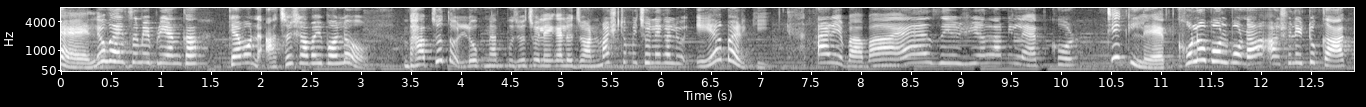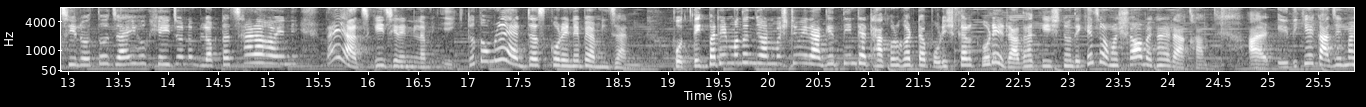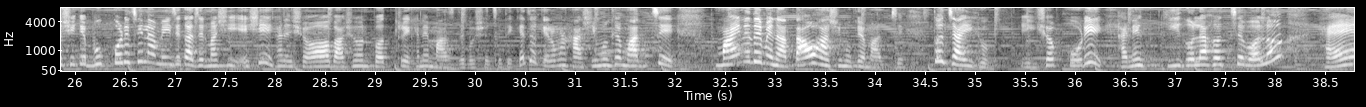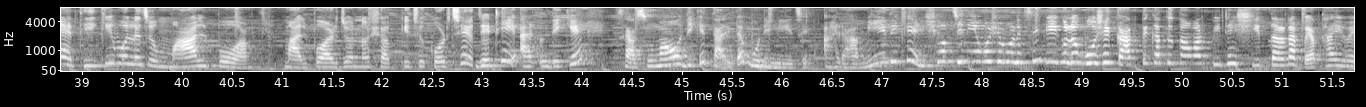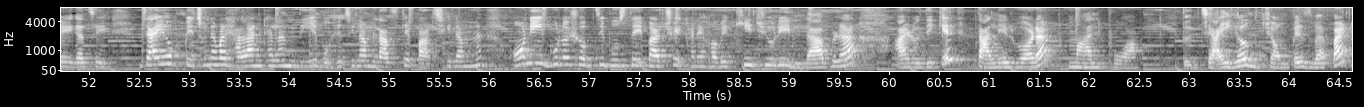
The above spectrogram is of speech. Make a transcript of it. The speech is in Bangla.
হ্যালো গাইজ আমি প্রিয়াঙ্কা। কেমন আছো সবাই বলো? ভাবছ তো লোকনাথ পুজো চলে গেল, জন্মাষ্টমী চলে গেল, এ আবার কি? আরে বাবা অ্যাজ ইউজুয়াল আমি ল্যাদখোর ঠিক ল্যাদখোলও বলব না, আসলে একটু কাজ ছিল তো, যাই হোক, সেই জন্য ব্লগটা ছাড়া হয়নি। তাই আজকেই ছেড়ে নিলাম, একটু তোমরা অ্যাডজাস্ট করে নেবে, আমি জানি। প্রত্যেকবারের মতন জন্মাষ্টমীর আগের দিনটা ঠাকুরঘরটা পরিষ্কার করে রাধা কৃষ্ণ দেখেছ, আমার সব এখানে রাখা। আর এদিকে কাজের মাসিকে বুক করেছিলাম, এই যে কাজের মাসি এসে এখানে সব আসনপত্র এখানে মাজতে বসেছে, দেখেছ? কেরকম হাসি মুখে মাজছে? মাইনে দেবে না, তাও হাসি মুখে মাজছে। তো যাই হোক, এইসব করে এখানে কি গোলা হচ্ছে বলো? হ্যাঁ ঠিকই বলেছ, মালপোয়া। মালপোয়ার জন্য সব কিছু করছে জেঠি আর ওদিকে শাশুমাও ওদিকে তালটা বুনে নিয়েছে। আর আমি এদিকে সবজি নিয়ে বসে বলেছি এগুলো বসে কাটতে কাটতে তো আমার পিঠে শীত দ্বারাটা ব্যথাই হয়ে গেছে। যাই হোক, পেছনে আবার হেলান ঠেলান দিয়ে বসেছিলাম, লাস্টে পারছিলাম না। অনেকগুলো সবজি বুঝতেই পারছ, এখানে হবে খিচুড়ি, লাবড়া আর ওদিকে তালের বড়া, মালপোয়া। তো যাই হোক জম্পেস ব্যাপার।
